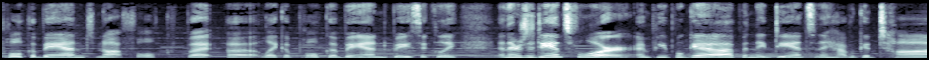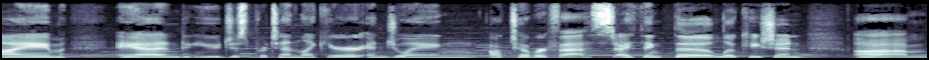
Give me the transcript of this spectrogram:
polka band not folk but uh, like a polka band basically. And there's a dance floor and people get up and they dance and they have a good time and you just pretend like you're enjoying oktoberfest. I think the location um,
